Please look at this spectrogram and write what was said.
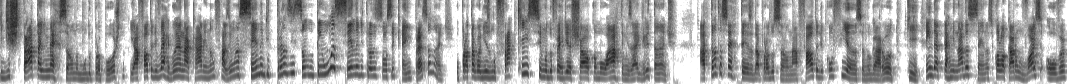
que distrata a imersão no mundo proposto e a falta de vergonha na cara em não fazer uma cena de transição. Não tem uma cena de transição sequer. É impressionante. O protagonismo fraquíssimo do Ferdia Shaw como Artemis é gritante. Há tanta certeza da produção na falta de confiança no garoto que, em determinadas cenas, colocaram um voice-over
